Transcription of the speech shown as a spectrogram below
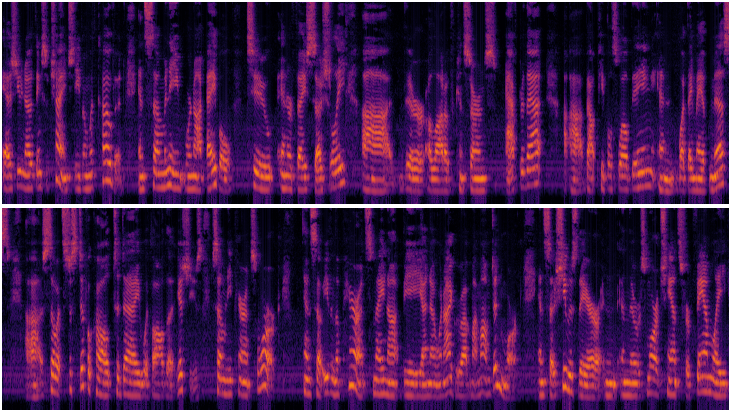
as you know, things have changed even with COVID. And so many were not able to interface socially. Uh, there are a lot of concerns after that uh, about people's well being and what they may have missed. Uh, so it's just difficult today with all the issues. So many parents work. And so even the parents may not be, I know when I grew up, my mom didn't work. And so she was there, and, and there was more a chance for family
